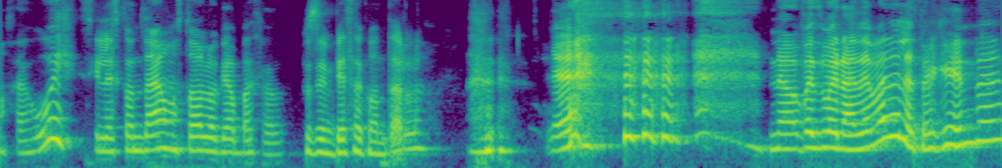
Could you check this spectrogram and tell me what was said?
O sea, uy, si les contáramos todo lo que ha pasado. Pues empieza a contarlo. no, pues bueno, además de las agendas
